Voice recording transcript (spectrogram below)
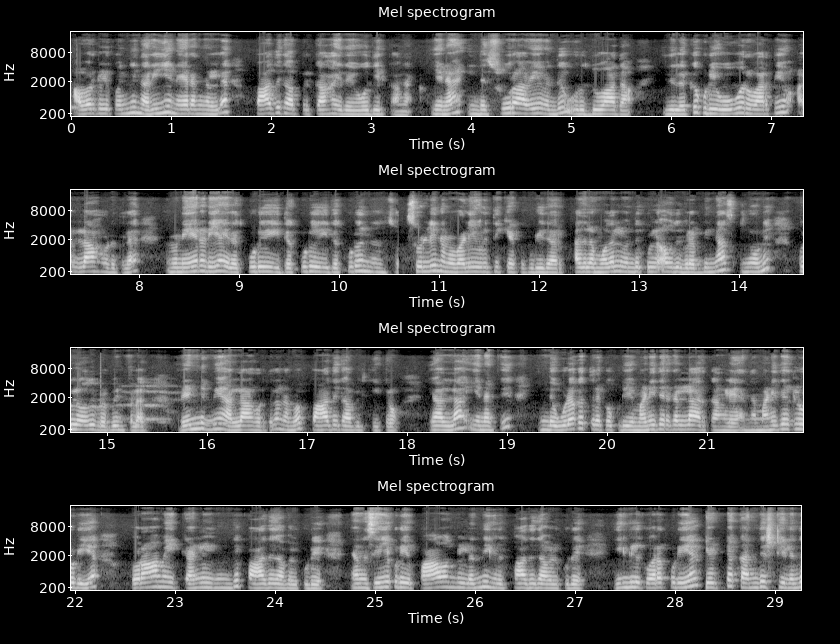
அவர்களுக்கு வந்து நிறைய நேரங்கள்ல பாதுகாப்பிற்காக இதை ஓதியிருக்காங்க. ஏன்னா இந்த சூறாவே வந்து ஒரு துவா தான் இதில் இருக்கக்கூடிய ஒவ்வொரு வார்த்தையும் அல்லாஹிடத்துல நம்ம நேரடியாக இதை கொடு இதை கொடு இதை கொடுன்னு சொ- சொல்லி நம்ம வலியுறுத்தி கேட்கக்கூடியதா இருக்கும். அதில் முதல் வந்து குல்லாவது பிரபின்னாஸ் இன்னொன்று குல்லாவது பிரபின் பலர் ரெண்டுமே அல்லாஹிடத்துல நம்ம பாதுகாப்பு கேட்குறோம். யாரெல்லாம் எனக்கு இந்த உலகத்தில் இருக்கக்கூடிய மனிதர்கள்லாம் இருக்காங்களே அந்த மனிதர்களுடைய பொறாமை கண்ணிலிருந்து பாதுகாவல் கொடு. நாங்கள் செய்யக்கூடிய பாவங்கள்லேருந்து எங்களுக்கு பாதுகாவல் கொடு. எங்களுக்கு வரக்கூடிய கெட்ட கந்திஷ்டிலேருந்து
